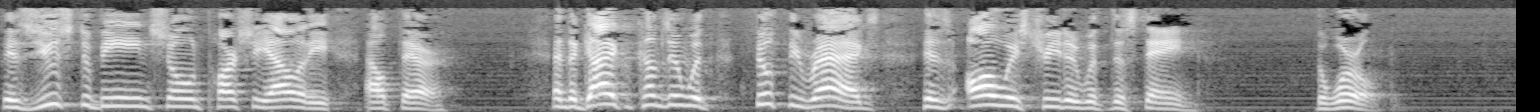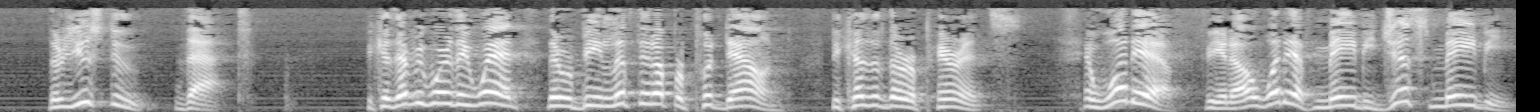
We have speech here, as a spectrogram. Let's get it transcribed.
is used to being shown partiality out there. And the guy who comes in with filthy rags is always treated with disdain. The world. They're used to that. Because everywhere they went, they were being lifted up or put down because of their appearance. And what if, you know, what if maybe, just maybe,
